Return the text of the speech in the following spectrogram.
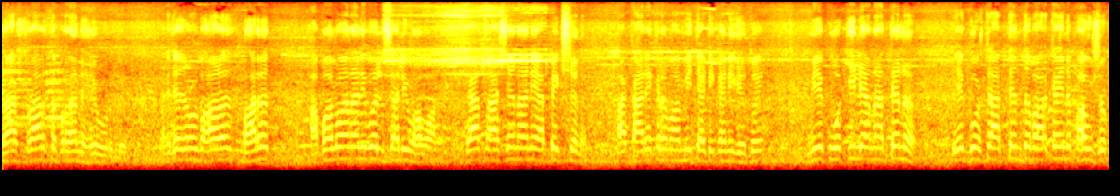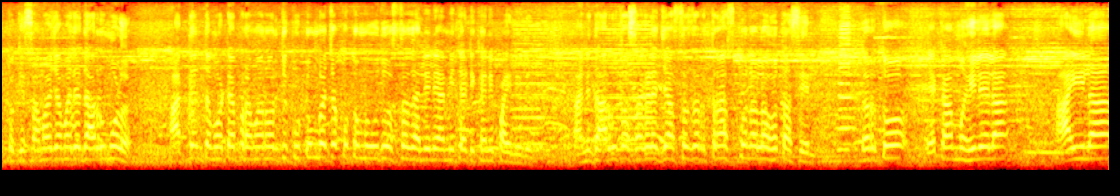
राष्ट्रार्थ प्राण हे उरले. आणि त्याच्यामुळे भारत भारत हा बलवान आणि बलशाली व्हावा. ह्याच आशेनं आणि अपेक्षेनं हा कार्यक्रम आम्ही त्या ठिकाणी घेतोय. मी एक वकील या नात्यानं एक गोष्ट अत्यंत बारकाईनं पाहू शकतो की समाजामध्ये दारूमुळं अत्यंत मोठ्या प्रमाणावरती कुटुंबाच्या कुटुंब उद्ध्वस्त झालेले आम्ही त्या ठिकाणी पाहिलेले. आणि दारूचा सगळ्यात जास्त जर त्रास कोणाला होत असेल तर तो एका महिलेला आईला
